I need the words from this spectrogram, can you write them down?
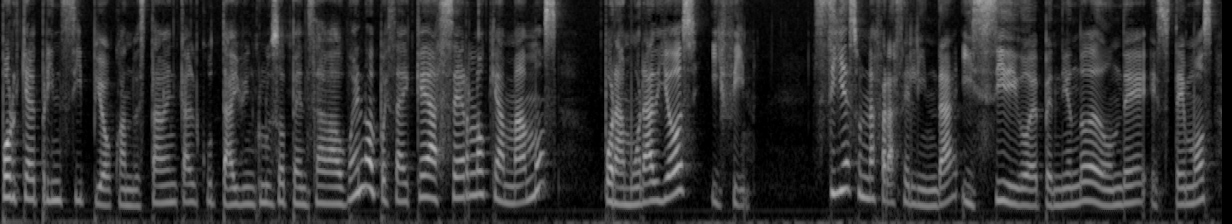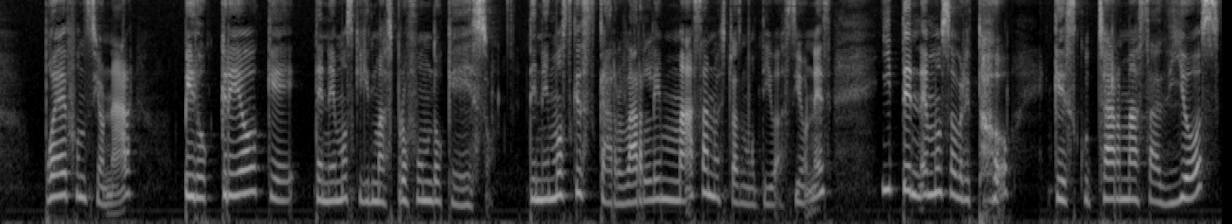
porque al principio, cuando estaba en Calcuta, yo incluso pensaba, bueno, pues hay que hacer lo que amamos por amor a Dios y fin. Sí es una frase linda y sí digo, dependiendo de dónde estemos, puede funcionar, pero creo que tenemos que ir más profundo que eso. Tenemos que escarbarle más a nuestras motivaciones y tenemos sobre todo que escuchar más a Dios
